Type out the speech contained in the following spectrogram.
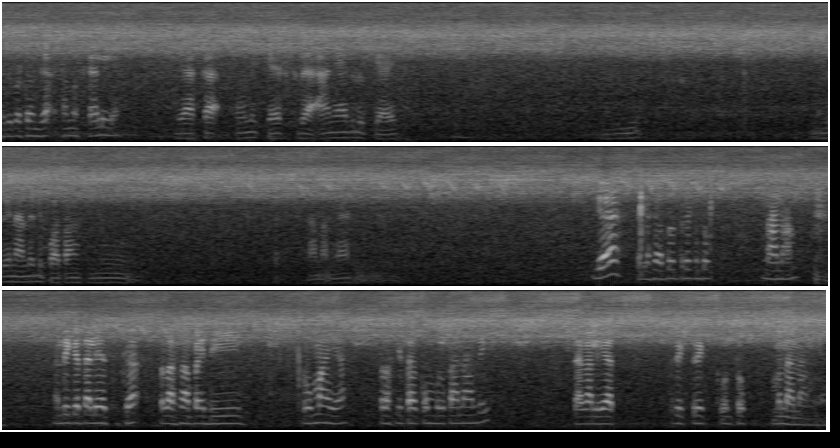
Daripada enggak sama sekali ya. ya agak unik guys gerakannya itu loh guys. Jadi, mungkin nanti dipotong sini. Tanamnya sini. Ya salah satu trik untuk nanam. Nanti kita lihat juga setelah sampai di rumah ya. Setelah kita kumpulkan nanti kita akan lihat trik-trik untuk menanamnya.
